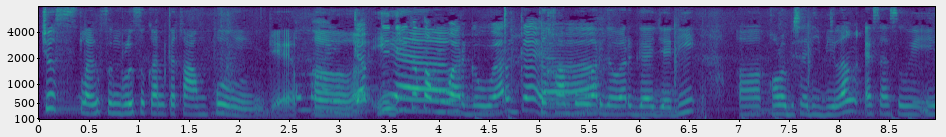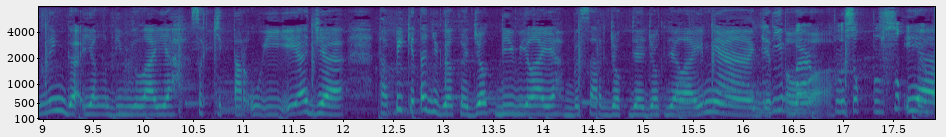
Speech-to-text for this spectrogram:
cus langsung belusukan ke kampung gitu. Oh my god, jadi Iya. ke kampung warga-warga ya. Ke kampung warga-warga. Jadi eh, kalau bisa dibilang SSUI ini nggak yang di wilayah sekitar UII aja, tapi kita juga ke Jog di wilayah besar Jogja-Jogja lainnya Jadi gitu. berplusuk-plusuk ya. Iya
